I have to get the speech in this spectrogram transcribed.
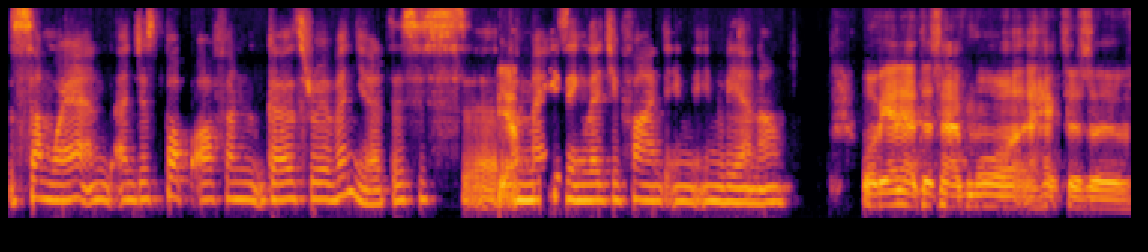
somewhere and, and just pop off and go through a vineyard. This is uh, yeah. amazing that you find in, in Vienna. Well, Vienna does have more hectares of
